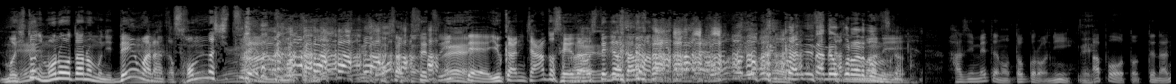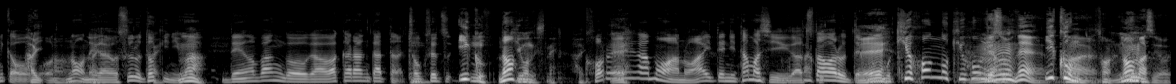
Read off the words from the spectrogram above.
もう人に物を頼むに電話なんかそんな失礼なの。直接行って床にちゃんと正座をしてから頼まない。なんで怒られたんですか？初めてのところにええアポを取って何かを、はいのお願いをするときには、電話番号がわからんかったら直接行くの。基本ですね。はい。これがもうあの相手に魂が伝わるって、基本の基本でですすよ。よね。行くんだはいそんな行きますよ。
